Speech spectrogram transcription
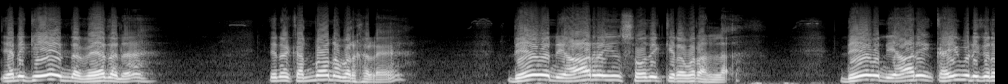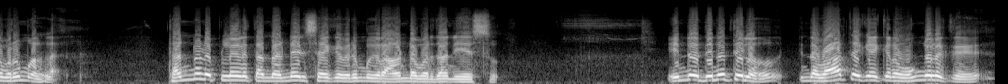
எனக்கு ஏன் இந்த வேதனை. எனக்கு அன்பானவர்களே தேவன் யாரையும் சோதிக்கிறவர் அல்ல. தேவன் யாரையும் கைவிடுகிறவரும் அல்ல. தன்னோட பிள்ளைகளை தன் அண்டையில் சேர்க்க விரும்புகிற ஆண்டவர் தான் இயேசு. இந்த தினத்திலும் இந்த வார்த்தை கேட்குற உங்களுக்கு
